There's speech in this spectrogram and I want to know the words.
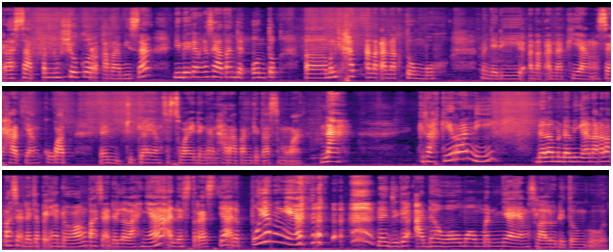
rasa penuh syukur karena bisa diberikan kesehatan untuk uh, melihat anak-anak tumbuh menjadi anak-anak yang sehat, yang kuat dan juga yang sesuai dengan harapan kita semua. Nah, kira-kira nih dalam mendampingi anak-anak pasti ada capeknya dong, pasti ada lelahnya, ada stresnya, ada puyengnya, dan juga ada wow momennya yang selalu ditunggu.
